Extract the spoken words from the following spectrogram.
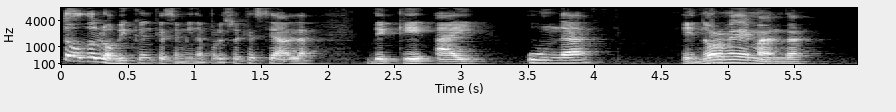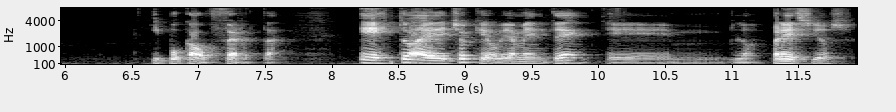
Todos los bitcoins que se minan. Por eso es que se habla de que hay una enorme demanda y poca oferta. Esto ha hecho que obviamente eh, los precios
